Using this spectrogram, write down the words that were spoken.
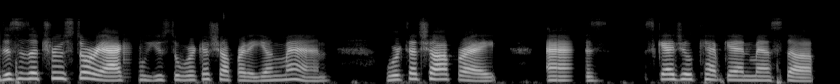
This is a true story. I actually used to work at ShopRite, a young man, worked at ShopRite, as schedule kept getting messed up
